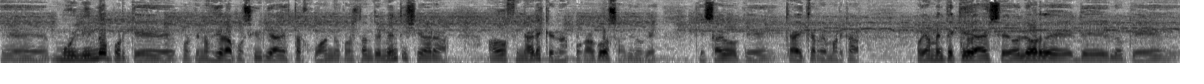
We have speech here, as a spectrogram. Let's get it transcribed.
eh, muy lindo porque, porque nos dio la posibilidad de estar jugando constantemente y llegar a, dos finales, que no es poca cosa, creo que, es algo que, hay que remarcar. Obviamente queda ese dolor de, lo, que,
